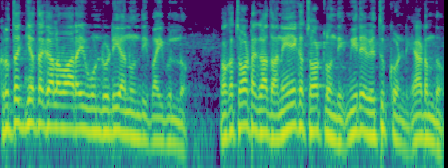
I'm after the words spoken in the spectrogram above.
కృతజ్ఞత గలవారై ఉండుడి అని ఉంది బైబిల్లో. ఒక చోట కాదు అనేక చోట్ల ఉంది మీరే వెతుక్కోండి ఏడందో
